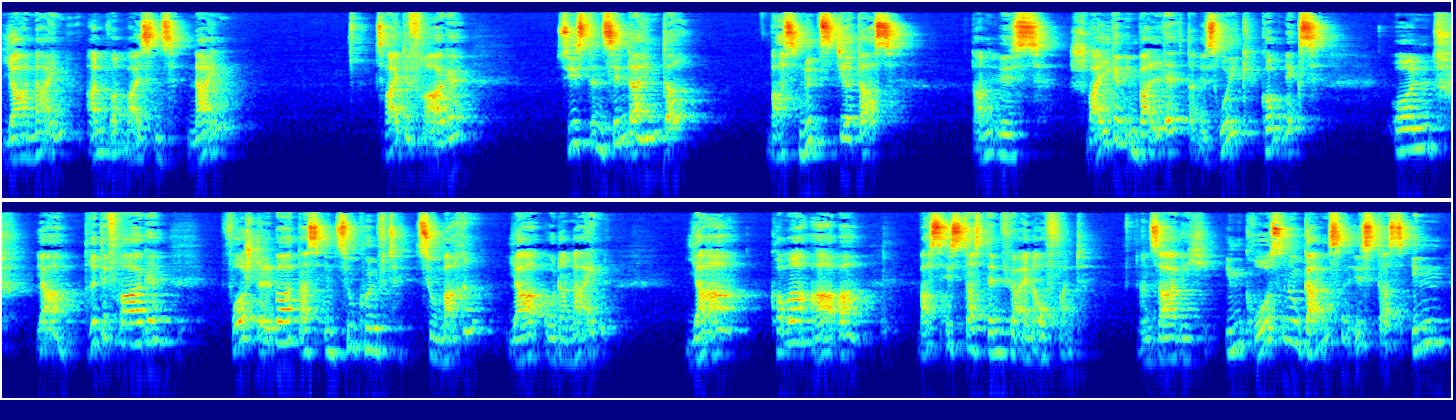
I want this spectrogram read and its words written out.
Ja, nein. Antwort meistens nein. Zweite Frage. Siehst den Sinn dahinter? Was nützt dir das? Dann ist Schweigen im Walde, dann ist ruhig, kommt nichts. Und ja, dritte Frage. Vorstellbar, das in Zukunft zu machen? Ja oder nein? Ja, aber was ist das denn für ein Aufwand? Dann sage ich, im Großen und Ganzen ist das in,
